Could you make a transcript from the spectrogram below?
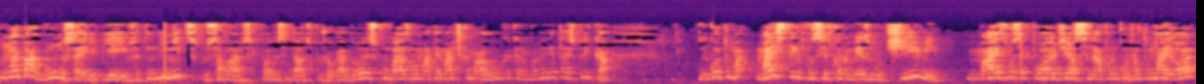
não é bagunça a NBA, você tem limites para os salários que podem ser dados para os jogadores com base numa matemática maluca que eu não vou nem tentar explicar. Enquanto mais tempo você fica no mesmo time, mais você pode assinar por um contrato maior.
